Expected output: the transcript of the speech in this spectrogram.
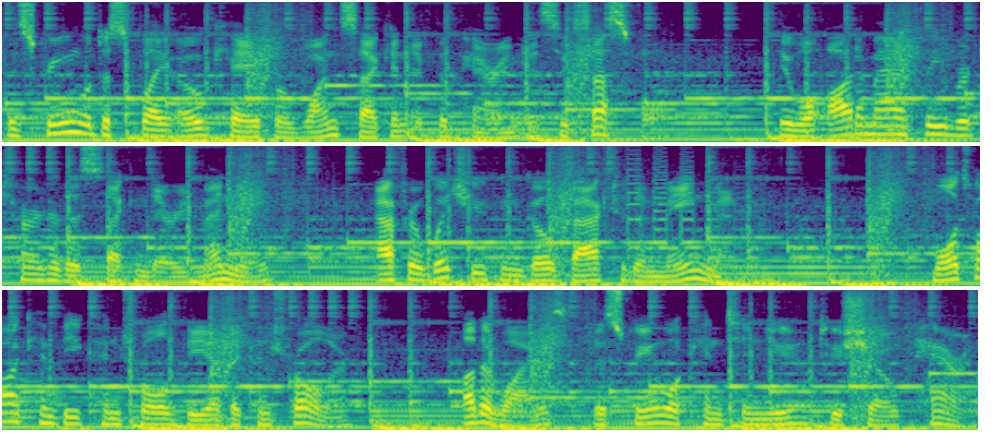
The screen will display OK for one second if the pairing is successful. It will automatically return to the secondary menu, after which you can go back to the main menu. MOZA can be controlled via the controller, Otherwise, the screen will continue to show pairing.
